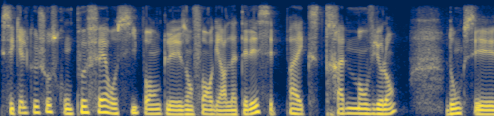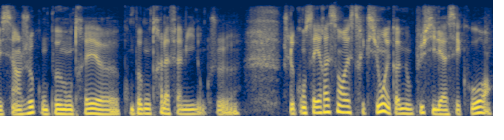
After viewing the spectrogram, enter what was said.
C'est quelque chose qu'on peut faire aussi pendant que les enfants regardent la télé, c'est pas extrêmement violent. Donc c'est un jeu qu'on peut montrer euh, qu'on peut montrer à la famille. Donc je, je le conseillerais sans restriction et comme en plus il est assez court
